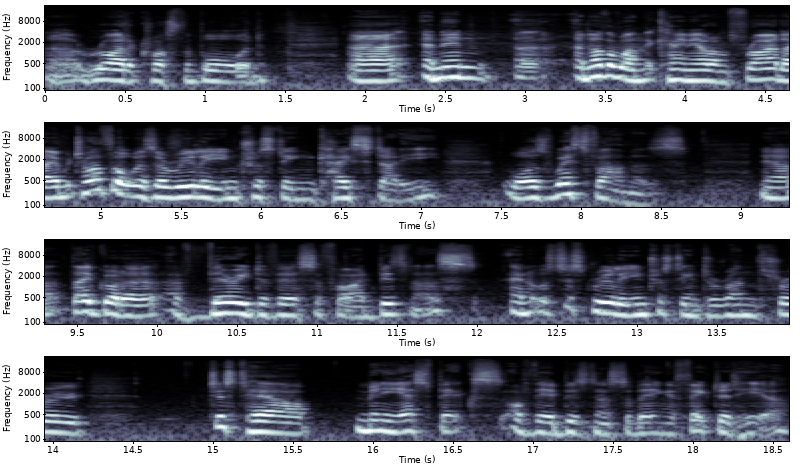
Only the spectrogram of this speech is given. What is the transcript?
uh, right across the board. Uh, and then uh, another one that came out on Friday, which I thought was a really interesting case study, was Wesfarmers. Now, they've got a, a, very diversified business, and it was just really interesting to run through just how many aspects of their business are being affected here.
